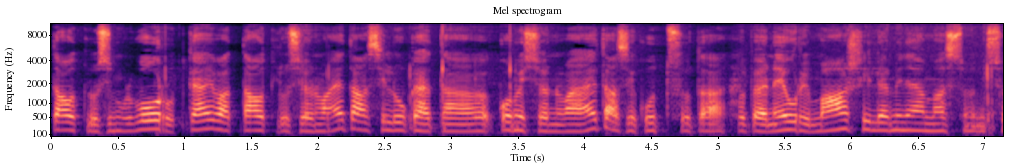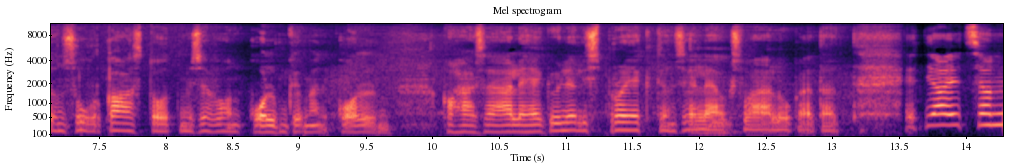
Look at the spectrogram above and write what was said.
taotlusi, mul voorud käivad, taotlusi on vaja edasi lugeda, komisjon on vaja edasi kutsuda, ma pean Eurimaagile minema, mis on suur kaastootmise fond, kolmkümmend kolm kahesaja leheküljelist projekti on selle jaoks vaja lugeda, et et ja et see on,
